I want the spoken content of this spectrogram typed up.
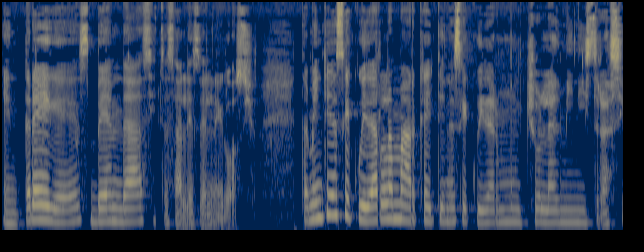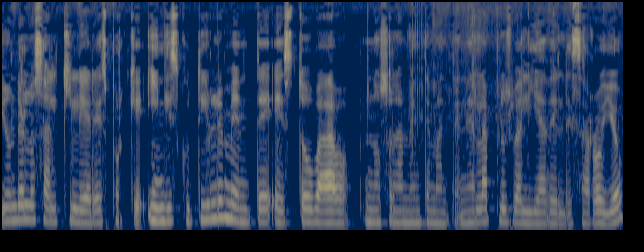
entregues, vendas y te sales del negocio. También tienes que cuidar la marca y tienes que cuidar mucho la administración de los alquileres porque indiscutiblemente esto va no solamente a mantener la plusvalía del desarrollo,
